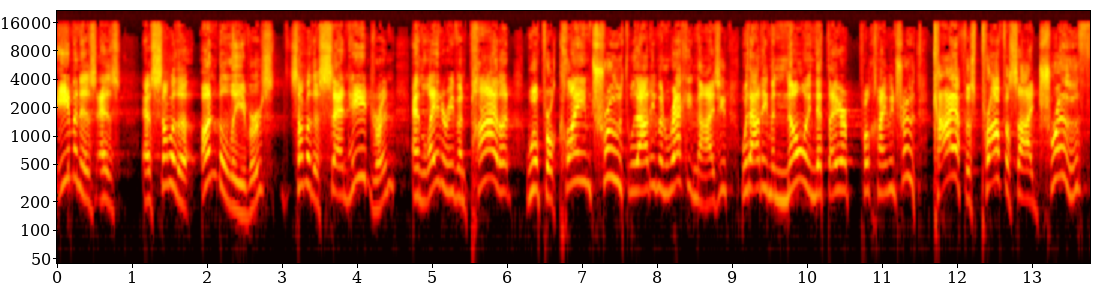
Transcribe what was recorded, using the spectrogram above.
even as, as as some of the unbelievers, some of the Sanhedrin, and later even Pilate will proclaim truth without even recognizing, without even knowing that they are proclaiming truth. Caiaphas prophesied truth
